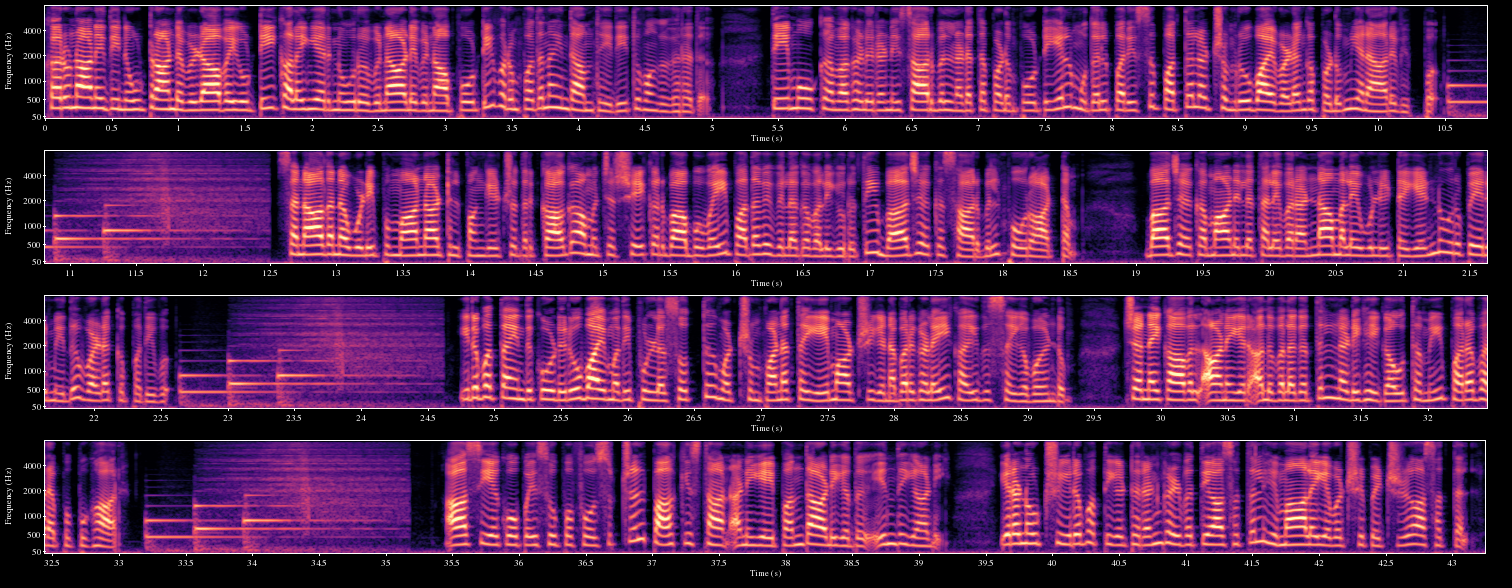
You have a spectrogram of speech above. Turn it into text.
கருணாநிதி நூற்றாண்டு விழாவையொட்டி கலைஞர் நூறு வினாடி வினா போட்டி வரும் பதினைந்தாம் தேதி துவங்குகிறது. திமுக மகளிரணி சார்பில் நடத்தப்படும் போட்டியில் முதல் பரிசு பத்து லட்சம் ரூபாய் வழங்கப்படும் என அறிவிப்பு. சனாதன ஒழிப்பு மாநாட்டில் பங்கேற்றதற்காக அமைச்சர் சேகர் பாபுவை பதவி விலக வலியுறுத்தி பாஜக சார்பில் போராட்டம். பாஜக மாநில தலைவர் அண்ணாமலை உள்ளிட்ட எண்ணூறு பேர் மீது வழக்கு பதிவு. இருபத்தைந்து கோடி ரூபாய் மதிப்புள்ள சொத்து மற்றும் பணத்தை ஏமாற்றிய நபர்களை கைது செய்ய வேண்டும். சென்னை காவல் ஆணையர் அலுவலகத்தில் நடிகை கௌதமி பரபரப்பு புகார். ஆசிய கோப்பை சூப்பர் போர் சுற்றில் பாகிஸ்தான் அணியை பந்தாடியது இந்திய அணி. இருநூற்று இருபத்தி எட்டு ரன்கள் வித்தியாசத்தில் ஹிமாலய வெற்றி பெற்று அசத்தல்.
